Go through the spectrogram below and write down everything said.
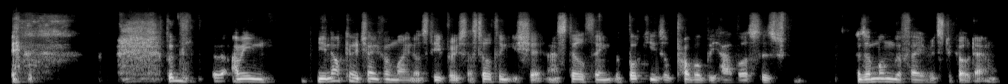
but I mean, you're not going to change my mind on Steve Bruce. I still think he's shit, and I still think the bookies will probably have us as as among the favourites to go down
